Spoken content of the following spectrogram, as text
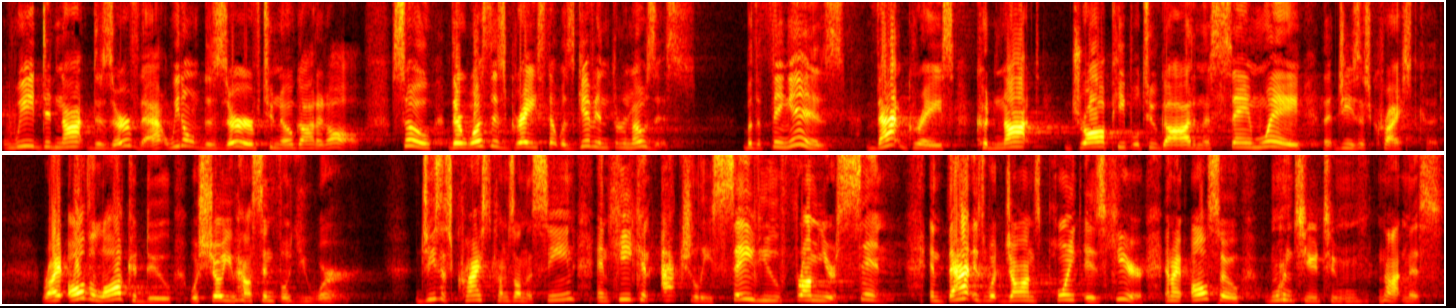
we did not deserve that. We don't deserve to know God at all. So there was this grace that was given through Moses. But the thing is, that grace could not draw people to God in the same way that Jesus Christ could right? All the law could do was show you how sinful you were. Jesus Christ comes on the scene and he can actually save you from your sin. And that is what John's point is here. And I also want you to not miss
